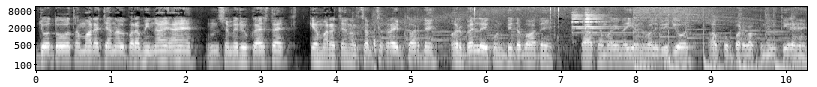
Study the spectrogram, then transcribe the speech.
जो दोस्त हमारे चैनल पर अभी नए आए हैं, उनसे मेरी रिक्वेस्ट है कि हमारा चैनल सब्सक्राइब कर दें और बेल आइकन भी दबा दें, ताकि हमारी नई आने वाली वीडियो आपको बर वक्त मिलती रहे।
